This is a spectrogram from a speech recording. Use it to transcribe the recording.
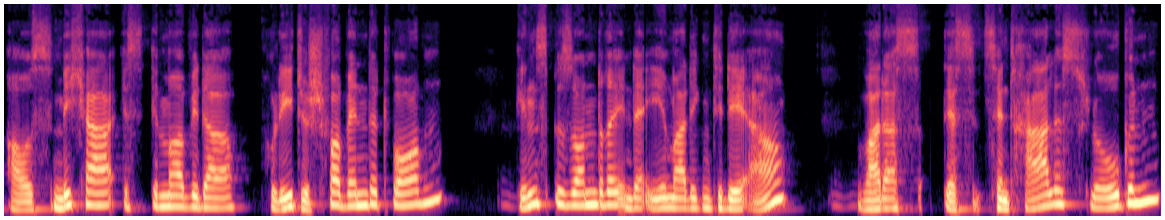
aus Micha ist immer wieder politisch verwendet worden. Mhm. Insbesondere in der ehemaligen DDR mhm. war das der zentrale Slogan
